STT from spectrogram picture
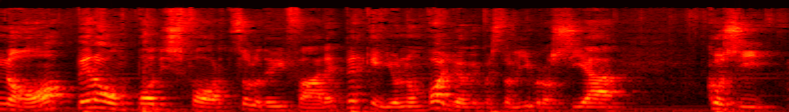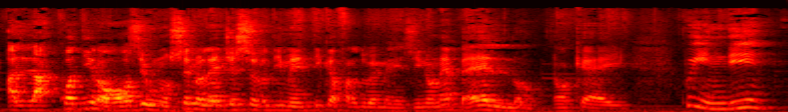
no, però un po' di sforzo lo devi fare perché io non voglio che questo libro sia così all'acqua di rose. Uno se lo legge se lo dimentica fra due mesi. Non è bello, ok? Quindi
